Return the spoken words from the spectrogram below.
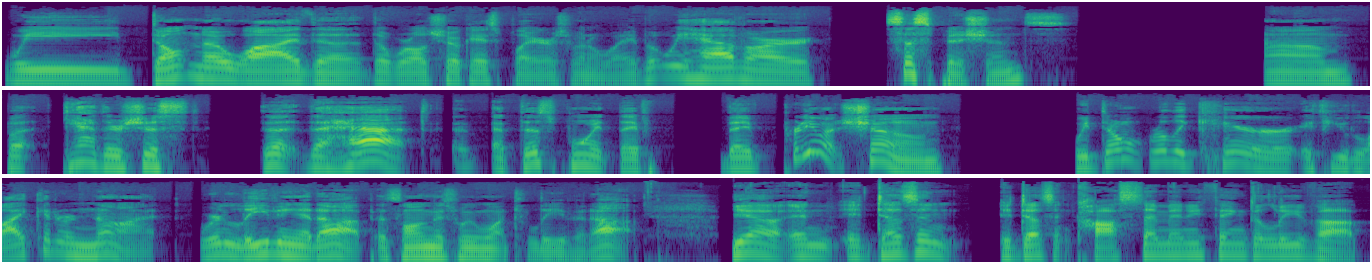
we don't know why the the World Showcase players went away, but we have our suspicions. Um, but yeah, there's just the the hat at this point. They've they've pretty much shown we don't really care if you like it or not. We're leaving it up as long as we want to leave it up. Yeah, and it doesn't it doesn't cost them anything to leave up.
